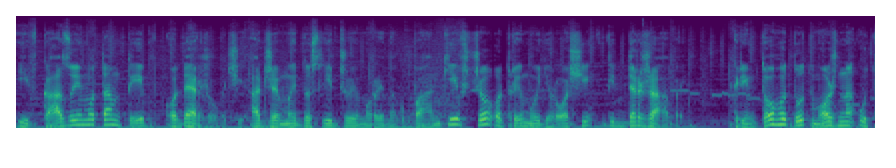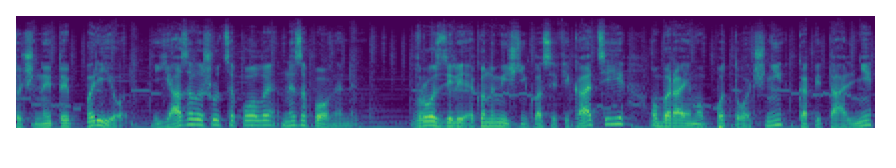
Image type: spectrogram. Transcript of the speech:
і вказуємо там тип одержувачі, адже ми досліджуємо ринок банків, що отримують гроші від держави. Крім того, тут можна уточнити період. Я залишу це поле незаповненим. В розділі Економічні класифікації обираємо поточні, капітальні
